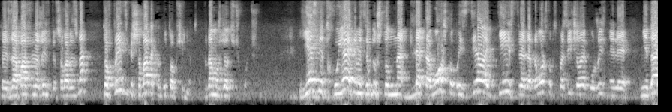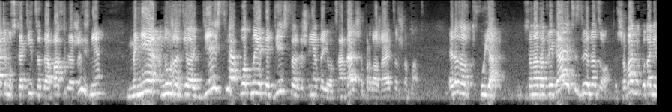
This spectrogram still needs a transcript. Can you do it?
то есть за опасность для жизни, то шаббат разрешена, то в принципе шаббата как будто вообще нет. Тогда можешь делать, что хочешь. Если тхуя, это имеется в виду, что для того, чтобы сделать действие, для того, чтобы спасти человеку жизнь или не дать ему скатиться до опасности для жизни, мне нужно сделать действие, вот на это действие разрешение дается, а дальше продолжается шаббат. Это тхуя. То есть она отодвигается из двеназон, то есть шаббат никуда не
